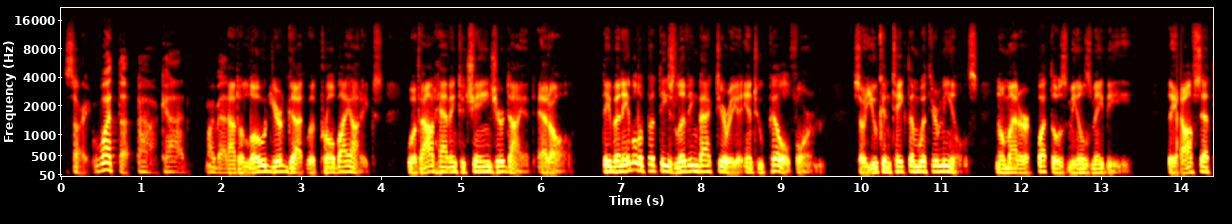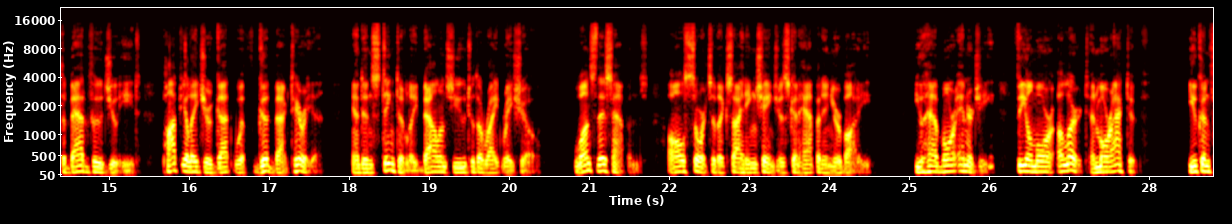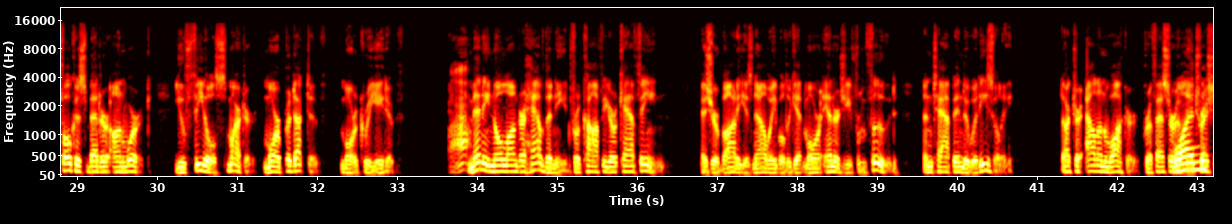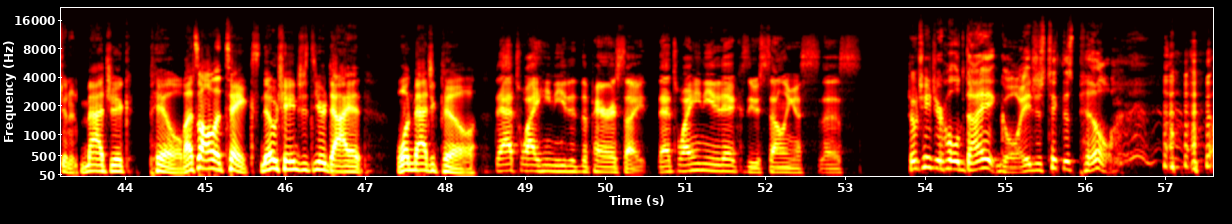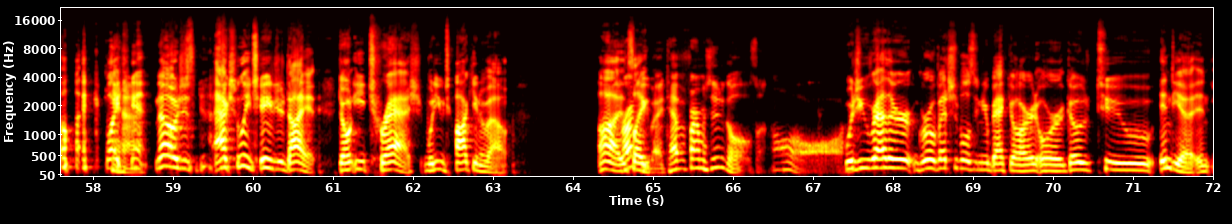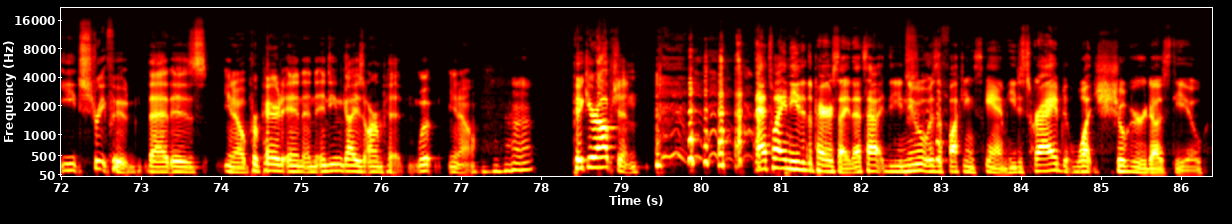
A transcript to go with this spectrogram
sorry what the oh god my bad how to load your gut with probiotics without having to change your diet at all. They've been able to put these living bacteria into pill form, so you can take them with your meals, no matter what those meals may be. They offset the bad foods you eat, populate your gut with good bacteria, and instinctively balance you to the right ratio. Once this happens, all sorts of exciting changes can happen in your body. You have more energy, feel more alert and more active. You can focus better on work. You feel smarter, more productive, more creative. wow Many no longer have the need for coffee or caffeine, as your body is now able to get more energy from food and tap into it easily. Dr. Alan Walker, professor One of nutrition and magic pill. That's all it takes. No changes to your diet. One magic pill. That's why he needed the parasite. That's why he needed it because he was selling us this. don't change your whole diet goy just take this pill like why Yeah. can't no just actually change your diet don't eat trash what are you talking about uh it's like by Teva Pharmaceuticals. Oh, would you rather grow vegetables in your backyard or go to india and eat street food that is you know prepared in an indian guy's armpit what you know pick your option That's why he needed the parasite. That's how you knew it was a fucking scam. He described what sugar does to you,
